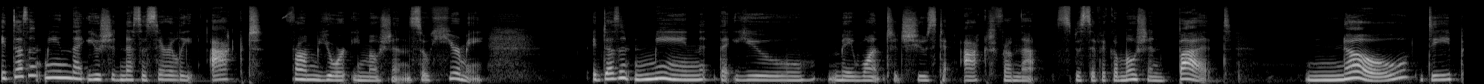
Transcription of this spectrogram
It doesn't mean that you should necessarily act from your emotions. So hear me. It doesn't mean that you may want to choose to act from that specific emotion, but know deep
